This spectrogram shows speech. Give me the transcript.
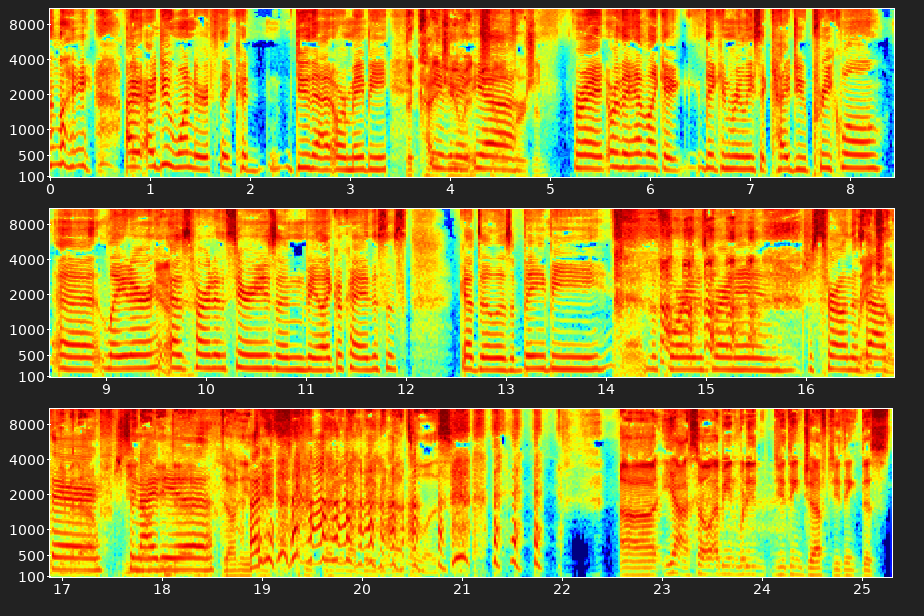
like, I, I do wonder if they could do that, or maybe The kaiju and yeah. chill version. right? Or they have like a they can release a kaiju prequel uh, later Yeah. as part of the series and be like, okay, this is. Godzilla as a baby uh, before he was burning. Just throwing this Rachel, out there. Just an idea. to- don't need to keep bringing up baby Godzillas. Uh, yeah. So, I mean, what do you, do you think, Jeff? Do you think this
